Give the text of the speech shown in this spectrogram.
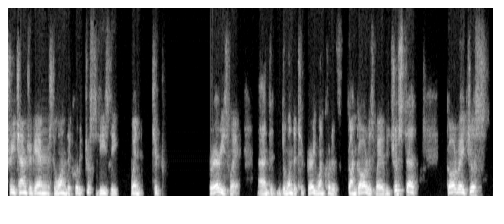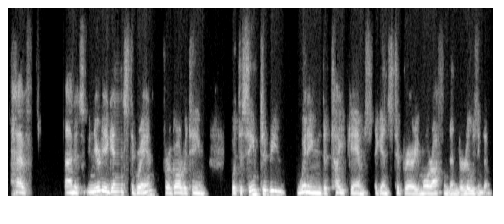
three championship games, the one that could have just as easily went Tipperary's way, and the, the one that Tipperary one could have gone Galway's way. It was just that Galway just have, and it's nearly against the grain for a Galway team, but they seem to be winning the tight games against Tipperary more often than they're losing them.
